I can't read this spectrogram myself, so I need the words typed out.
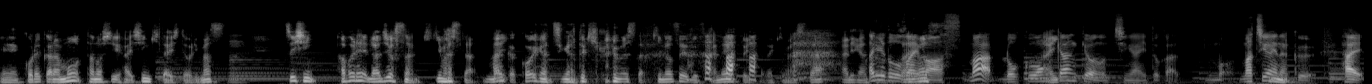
うん、えー、これからも楽しい配信期待しております。追伸、暴れラジオさん聞きました。なんか声が違って聞こえました。気のせいですかね？といただきました。ありがとうございます。まあ、録音環境の違いとか、も間違いなく、うん、はい、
